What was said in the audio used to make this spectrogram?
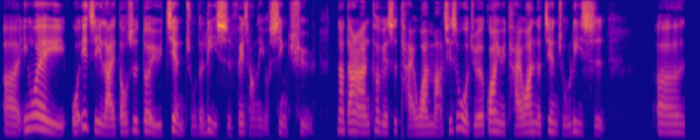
呃，因为我一直以来都是对于建筑的历史非常的有兴趣。那当然，特别是台湾嘛，其实我觉得关于台湾的建筑历史。呃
